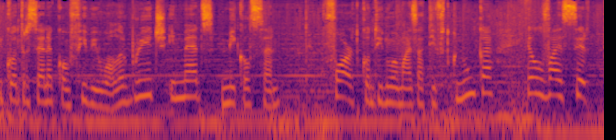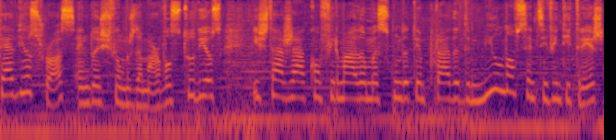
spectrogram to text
e contracena com Phoebe Waller-Bridge e Mads Mikkelsen. Ford continua mais ativo do que nunca. Ele vai ser Thaddeus Ross em dois filmes da Marvel Studios e está já confirmada uma segunda temporada de 1923,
